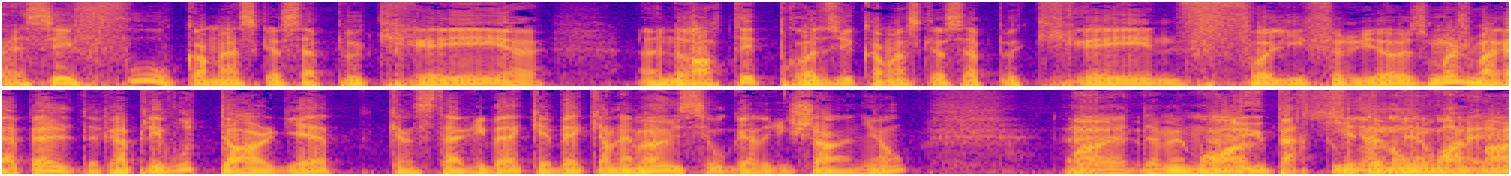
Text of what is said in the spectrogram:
Hein? c'est- fou comment est-ce que ça peut créer euh, une rareté de produits, comment est-ce que ça peut créer une folie furieuse. Moi, je me rappelle, rappelez-vous de Target, quand c'est arrivé à Québec, il y en avait un ici au Galerie Chagnon. Euh, Ouais, de mémoire, il y en a eu partout, qui est devenu le Walmart.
